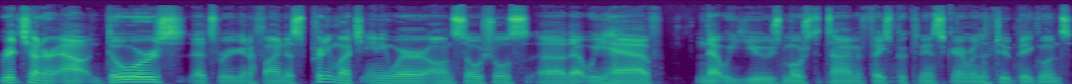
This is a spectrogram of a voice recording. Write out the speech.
Ridge Hunter Outdoors. That's where you're going to find us pretty much anywhere on socials uh, that we have and that we use most of the time. Facebook and Instagram are the two big ones.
